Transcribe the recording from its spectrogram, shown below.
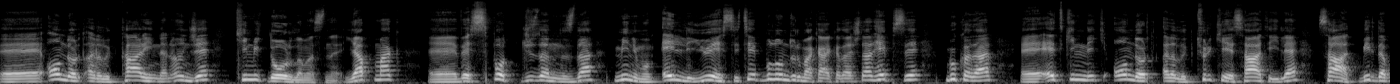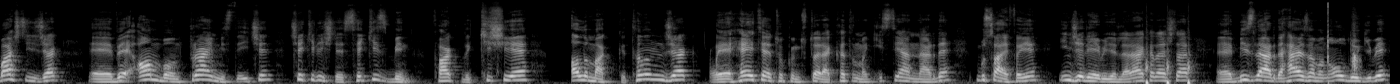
e, 14 Aralık tarihinden önce kimlik doğrulamasını yapmak ee, ve spot cüzdanınızda minimum 50 USDT bulundurmak arkadaşlar. Hepsi bu kadar. Ee, etkinlik 14 Aralık Türkiye saatiyle saat 1'de başlayacak. Ee, ve Unbound Prime liste için çekilişte 8000 farklı kişiye alım hakkı tanınacak. E, HT token tutarak katılmak isteyenler de bu sayfayı inceleyebilirler arkadaşlar. E, bizler de her zaman olduğu gibi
